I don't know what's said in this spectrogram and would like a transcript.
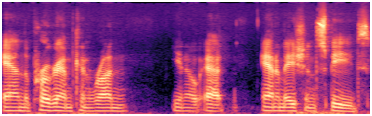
and the program can run you know, at animation speeds.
